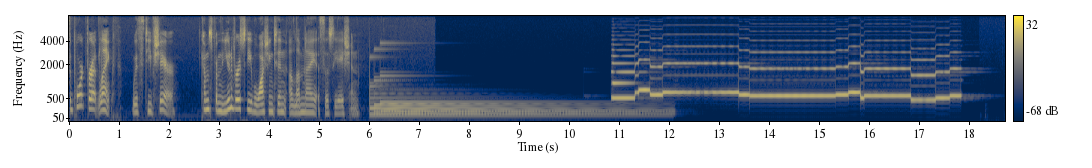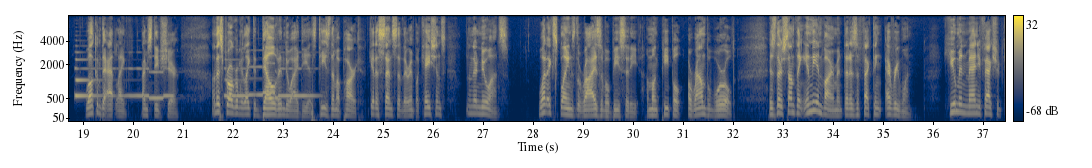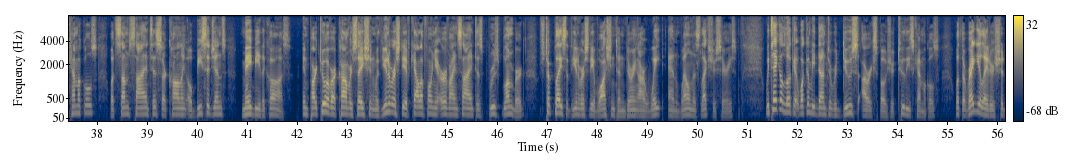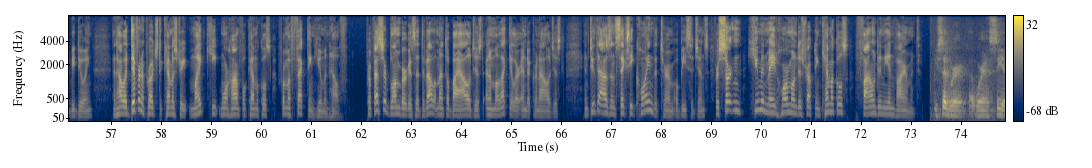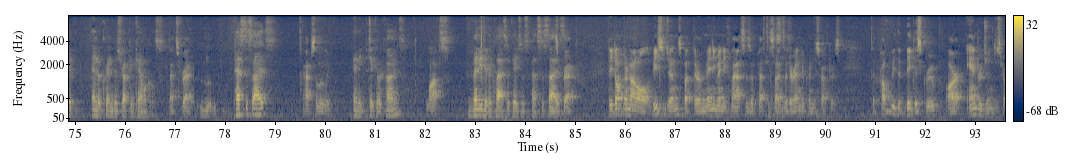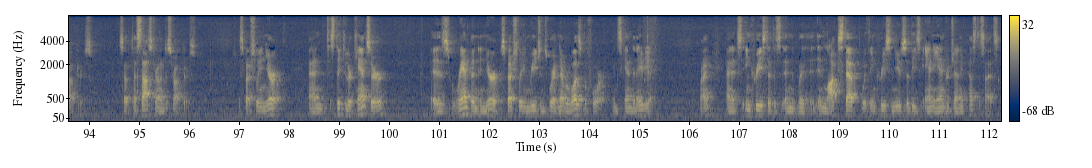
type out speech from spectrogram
Support for At Length with Steve Scher comes from the University of Washington Alumni Association. Welcome to At Length. I'm Steve Scher. On this program, we like to delve into ideas, tease them apart, get a sense of their implications and their nuance. What explains the rise of obesity among people around the world? Is there something in the environment that is affecting everyone? Human manufactured chemicals, what some scientists are calling obesogens, may be the cause. In part two of our conversation with University of California Irvine scientist Bruce Blumberg, which took place at the University of Washington during our Weight and Wellness lecture series, we take a look at what can be done to reduce our exposure to these chemicals, what the regulators should be doing, and how a different approach to chemistry might keep more harmful chemicals from affecting human health. Professor Blumberg is a developmental biologist and a molecular endocrinologist. In 2006, he coined the term obesogens for certain human made hormone disrupting chemicals found in the environment. You said we're, uh, we're in a sea of endocrine disrupting chemicals. That's correct. L- pesticides? Absolutely. Any particular kinds? Lots. Many different classifications of pesticides. That's correct. They don't. They're not all obesogens, but there are many, many classes of pesticides that are endocrine disruptors the, probably the biggest group are androgen disruptors, so testosterone disruptors, especially in Europe. And testicular cancer is rampant in Europe, especially in regions where it never was before, in Scandinavia, right? And it's increased at this, in, in lockstep with increase in use of these anti-androgenic pesticides.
